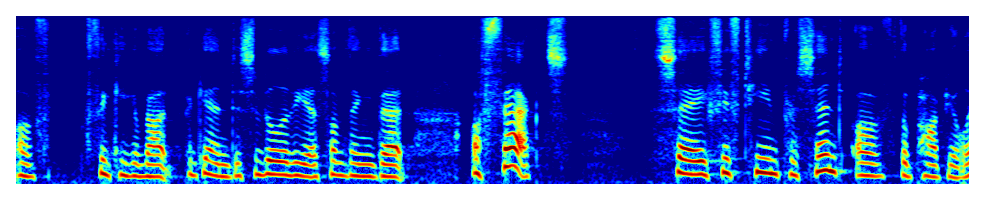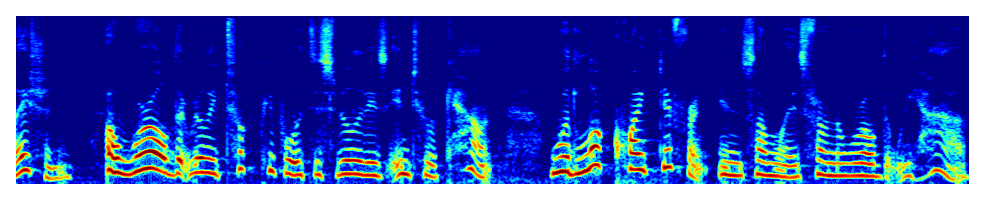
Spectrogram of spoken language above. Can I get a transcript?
of thinking about, again, disability as something that affects, say, 15% of the population, a world that really took people with disabilities into account would look quite different in some ways from the world that we have.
